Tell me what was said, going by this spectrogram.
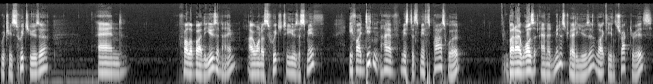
which is switch user, and followed by the username. I want to switch to user Smith. If I didn't have Mr. Smith's password, but I was an administrator user, like the instructor is,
